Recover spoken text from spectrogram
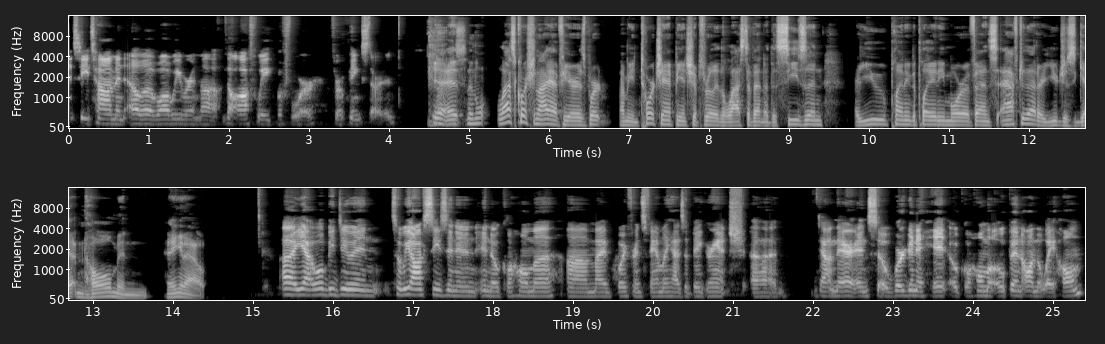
Missy, Tom, and Ella while we were in the the off week before Throw Pink started. Yeah, and Nice. then the last question I have here is: We're, I mean, Tour Championships really the last event of the season. Are you planning to play any more events after that? Or are you just getting home and hanging out? Uh, yeah, we'll be doing so. We off season in in Oklahoma. Um, my boyfriend's family has a big ranch uh, down there, and so we're gonna hit Oklahoma Open on the way home.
